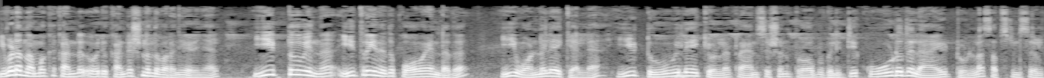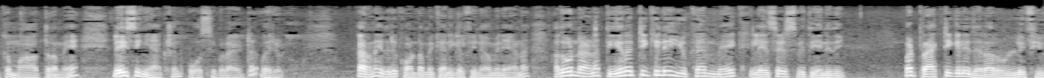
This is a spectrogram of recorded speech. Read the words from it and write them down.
ഇവിടെ നമുക്ക് കണ്ട് ഒരു കണ്ടീഷൻ എന്ന് പറഞ്ഞു കഴിഞ്ഞാൽ ഈ ടൂവിൽ നിന്ന് ഈ ത്രീയിൽ ത്രീന്ന് ഇത് പോവേണ്ടത് ഈ വണ്ണിലേക്കല്ല ഈ ടൂവിലേക്കുള്ള ട്രാൻസിഷൻ പ്രോബബിലിറ്റി കൂടുതലായിട്ടുള്ള സബ്സ്റ്റൻസുകൾക്ക് മാത്രമേ ലേസിങ് ആക്ഷൻ പോസിബിളായിട്ട് വരുള്ളൂ. കാരണം ഇതൊരു ക്വാണ്ടം മെക്കാനിക്കൽ ഫിനോമിനയാണ് അതുകൊണ്ടാണ് theoretically you can make lasers with anything but practically there are only few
